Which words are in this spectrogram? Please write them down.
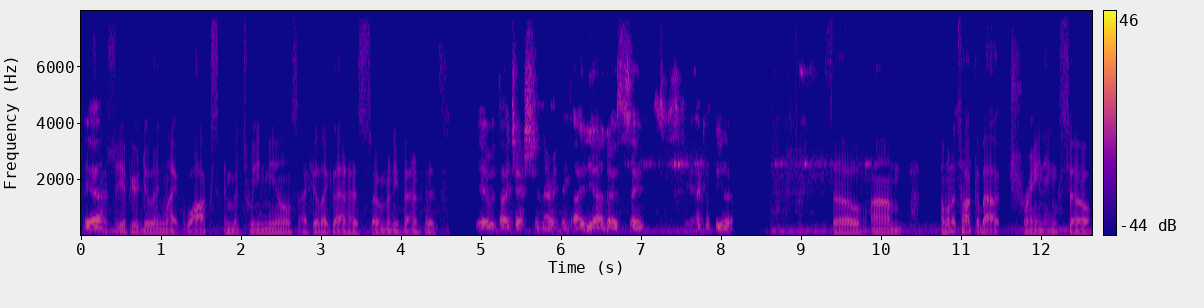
And Yeah. Especially if you're doing like walks in between meals, I feel like that has so many benefits. Yeah, with digestion and everything. I, yeah, I know it's the same. I can feel it. So, um, I want to talk about training. So,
